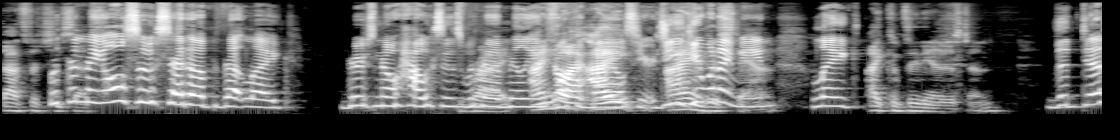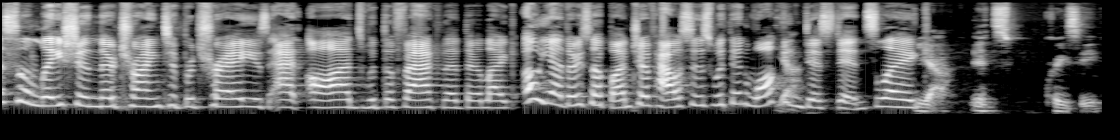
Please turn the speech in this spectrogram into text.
That's what she But then they also set up that like there's no houses within a million know, fucking I- miles here. Do you I get what I mean? Like I completely understand. the desolation they're trying to portray is at odds with the fact that they're like, oh yeah, there's a bunch of houses within walking Yeah. distance. Like, Yeah, it's crazy.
